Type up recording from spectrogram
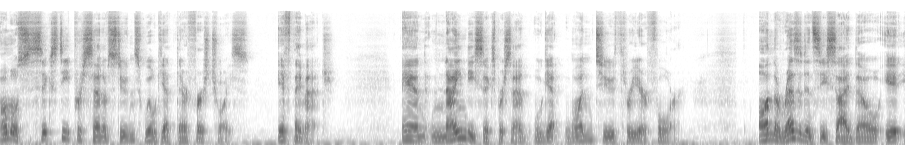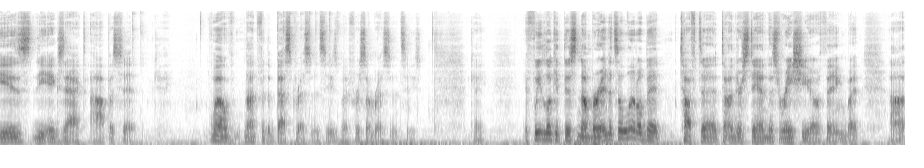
almost 60% of students will get their first choice if they match. And 96% will get one, two, three, or four. On the residency side, though, it is the exact opposite. Okay. Well, not for the best residencies, but for some residencies. Okay. If we look at this number, and it's a little bit tough to, to understand this ratio thing, but uh,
